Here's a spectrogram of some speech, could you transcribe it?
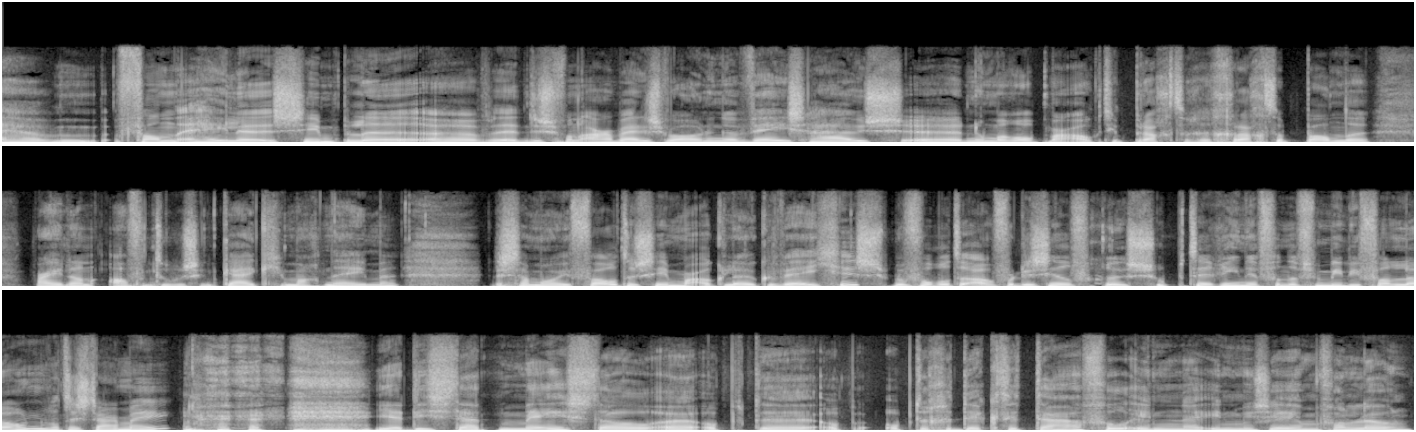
Um, van hele simpele, dus van arbeiderswoningen, weeshuis, noem maar op. Maar ook die prachtige grachtenpanden waar je dan af en toe eens een kijkje mag nemen. Er staan mooie foto's in, maar ook leuke weetjes. Bijvoorbeeld over de zilveren soepterrine van de familie van Loon. Wat is daarmee? ja, die staat meestal uh, op, de, op, op de gedekte tafel in, uh, in Museum van Loon.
